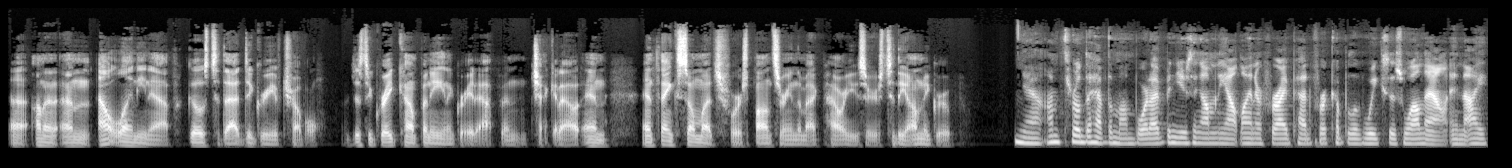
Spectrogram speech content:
uh, on a, an outlining app goes to that degree of trouble. Just a great company and a great app, and check it out. And and thanks so much for sponsoring the Mac Power users to the Omni Group. Yeah, I'm thrilled to have them on board. I've been using Omni Outliner for iPad for a couple of weeks as well now, and I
